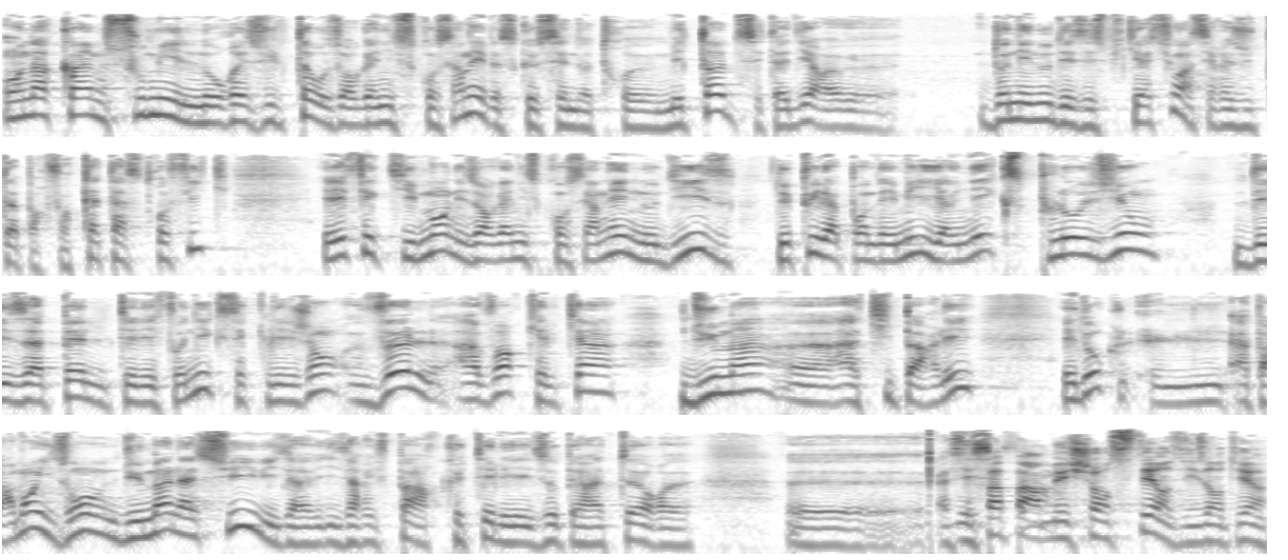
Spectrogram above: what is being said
on a quand même soumis nos résultats aux organismes concernés parce que c'est notre méthode, c'est-à-dire euh, donnez-nous des explications à ces résultats parfois catastrophiques. Et effectivement, les organismes concernés nous disent depuis la pandémie, il y a une explosion des appels téléphoniques, c'est que les gens veulent avoir quelqu'un d'humain euh, à qui parler. Et donc, l- apparemment, ils ont du mal à suivre, ils n'arrivent pas à recruter les opérateurs. euh, euh, Ah, c'est pas nécessaires. par méchanceté en se disant tiens,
